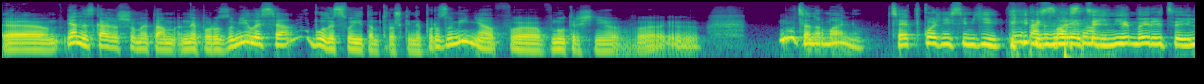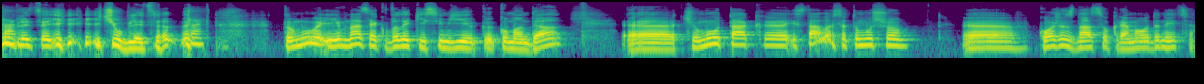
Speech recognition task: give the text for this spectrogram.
е, я не скажу, що ми там не порозумілися. Ну, були свої там трошки непорозуміння в, внутрішні. В, е, ну, це нормально. Це як в кожній сім'ї. Ну, і сваряться, і миряться, і Так. любляться, і, і чубляться. Так. Тому і в нас, як в великій сім'ї команди А. Е, чому так е, і сталося? Тому що е, кожен з нас окрема одиниця.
